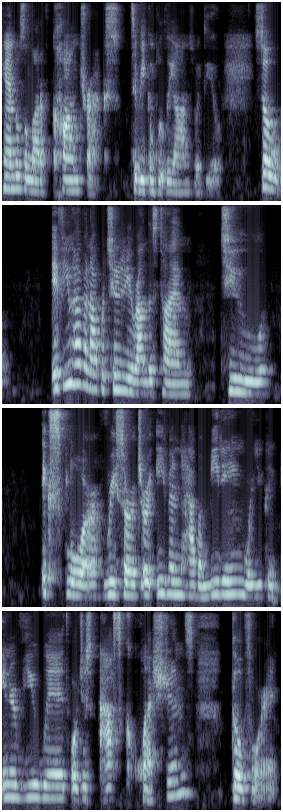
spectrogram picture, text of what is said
handles a lot of contracts, to be completely honest with you. So if you have an opportunity around this time to explore, research, or even have a meeting where you can interview with or just ask questions, go for it.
